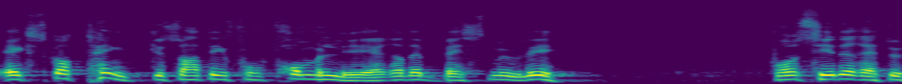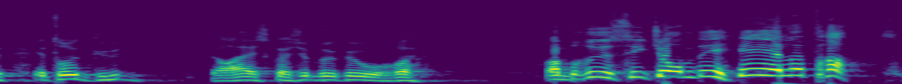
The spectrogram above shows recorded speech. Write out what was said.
Jeg skal tenke så at jeg får formulere det best mulig. For å si det rett ut Jeg tror Gud Ja, jeg skal ikke bruke ordet. Han bryr seg ikke om det i hele tatt,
